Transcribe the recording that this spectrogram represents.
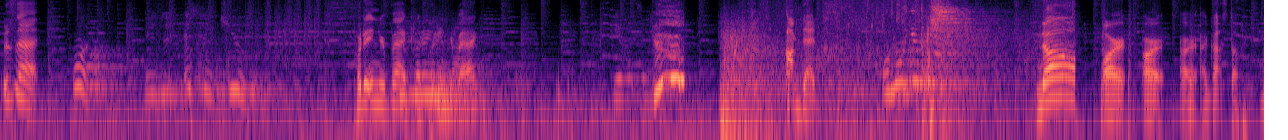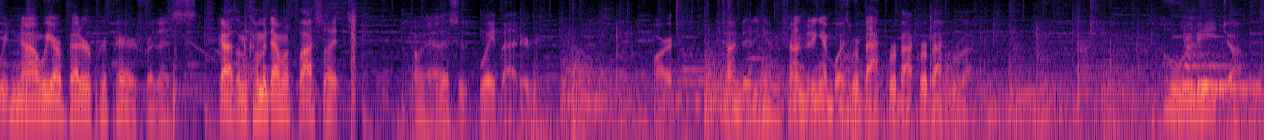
What is that? What? It's, it's a cube. Put it in your bag. Yeah, Can you put it in your bag? Give it. I'm dead. Oh no, you. No. Alright, alright, alright, I got stuff. We, now we are better prepared for this. Guys, I'm coming down with flashlights. Oh yeah, this is way better. Alright, we found it again. We found it again, boys. We're back, we're back, we're back, we're back. Holy Jarvis.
